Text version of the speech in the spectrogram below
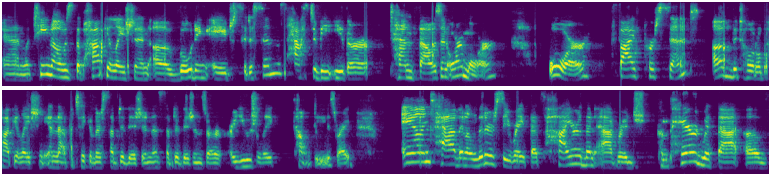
and Latinos, the population of voting age citizens has to be either 10,000 or more or 5% of the total population in that particular subdivision, and subdivisions are, are usually counties, right? And have an illiteracy rate that's higher than average compared with that of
